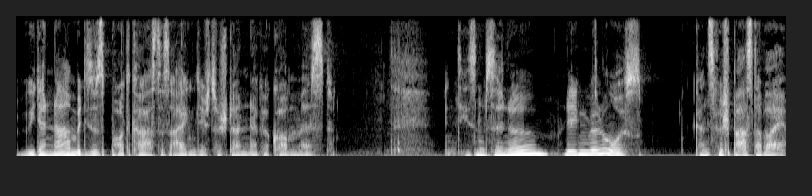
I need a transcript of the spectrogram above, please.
wie der Name dieses Podcastes eigentlich zustande gekommen ist. In diesem Sinne legen wir los. Ganz viel Spaß dabei.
